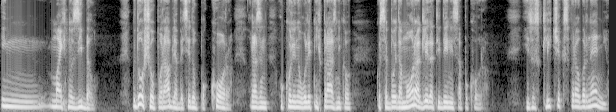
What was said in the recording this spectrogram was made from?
in majhno zibel. Kdo še uporablja besedo pokoro, razen okoli novoletnih praznikov, ko se boj, da mora gledati Denisa pokoro? Jezus kliče k spreobrnenju,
